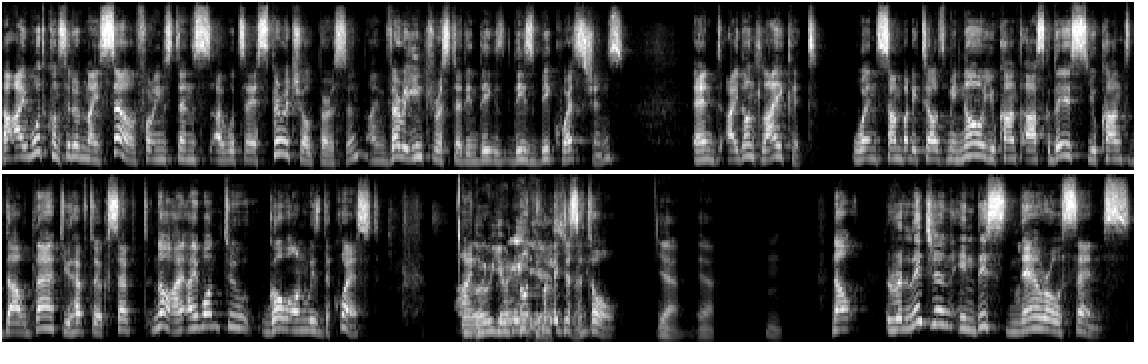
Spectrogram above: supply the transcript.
Now, I would consider myself, for instance, I would say a spiritual person. I'm very interested in these, these big questions. And I don't like it when somebody tells me, no, you can't ask this, you can't doubt that, you have to accept. No, I, I want to go on with the quest. Although I'm you're not atheist, religious right? at all. Yeah, yeah. Hmm. Now, religion in this narrow sense,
